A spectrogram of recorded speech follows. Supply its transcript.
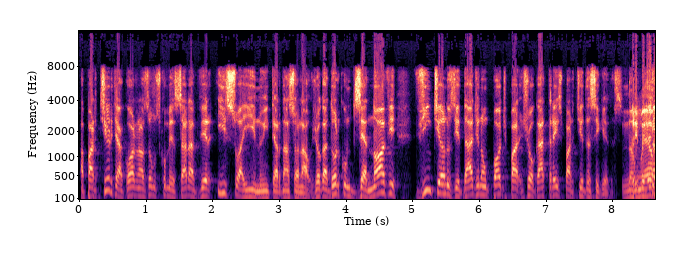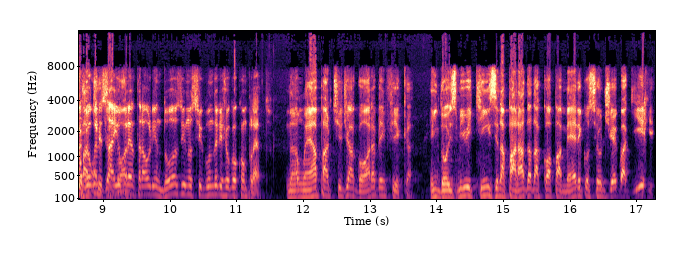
A partir de agora nós vamos começar a ver isso aí no Internacional. Jogador com 19, 20 anos de idade não pode jogar três partidas seguidas. No primeiro é jogo ele saiu para entrar o Lindoso e no segundo ele jogou completo. Não é a partir de agora, Benfica. Em 2015, na parada da Copa América, o senhor Diego Aguirre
